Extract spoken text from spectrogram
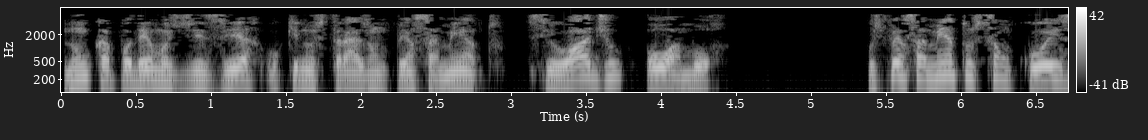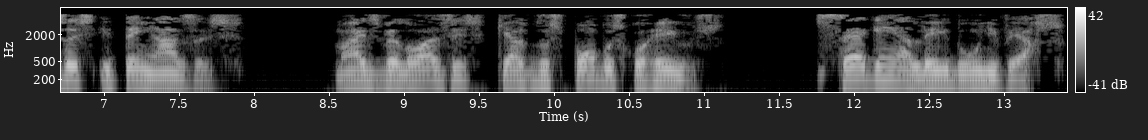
Nunca podemos dizer o que nos traz um pensamento, se ódio ou amor. Os pensamentos são coisas e têm asas, mais velozes que as dos pombos correios, seguem a lei do universo.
